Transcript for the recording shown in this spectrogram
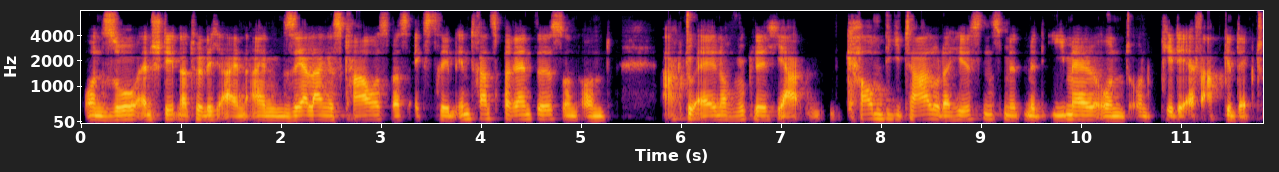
Und so entsteht natürlich ein, ein sehr langes Chaos, was extrem intransparent ist und, und aktuell noch wirklich ja kaum digital oder höchstens mit, mit E-Mail und, und PDF abgedeckt.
